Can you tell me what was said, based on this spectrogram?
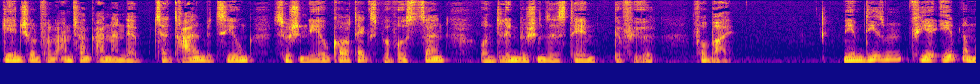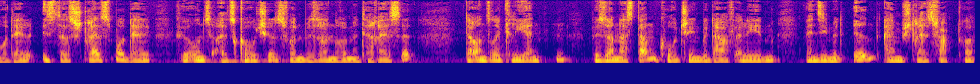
gehen schon von Anfang an an der zentralen Beziehung zwischen Neokortex, Bewusstsein und limbischen System, Gefühl vorbei. Neben diesem Vier-Ebene-Modell ist das Stressmodell für uns als Coaches von besonderem Interesse, da unsere Klienten besonders dann Coachingbedarf erleben, wenn sie mit irgendeinem Stressfaktor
